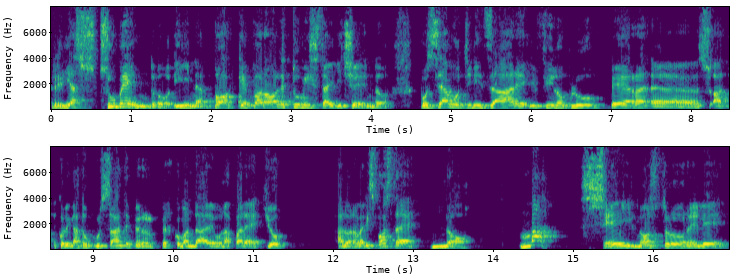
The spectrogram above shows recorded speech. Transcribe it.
Riassumendo in poche parole, tu mi stai dicendo, possiamo utilizzare il filo blu per, eh, collegato a un pulsante per, per comandare un apparecchio? Allora, la risposta è no. Ma se il nostro relè,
